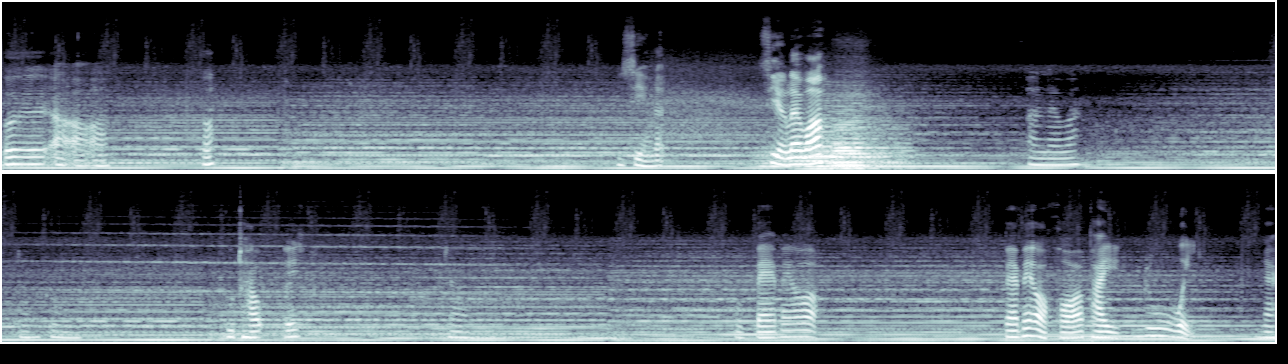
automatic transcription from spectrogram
เอ้ยอ้าวอ้าวอ้าวเสียงแล้วเสียงอะไรวะ ดูเท้าเอ้ยเท้าผมแปลไม่ออก แปลไม่ออกขออภัยด้วยนะ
